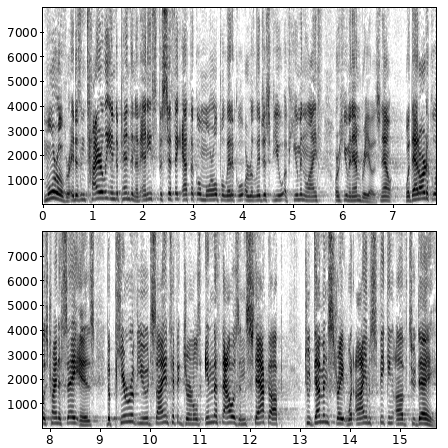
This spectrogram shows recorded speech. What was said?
Moreover, it is entirely independent of any specific ethical, moral, political, or religious view of human life or human embryos. Now, what that article is trying to say is the peer reviewed scientific journals in the thousands stack up to demonstrate what I am speaking of today.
